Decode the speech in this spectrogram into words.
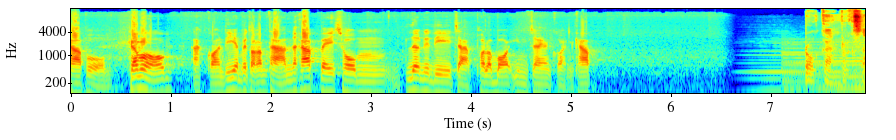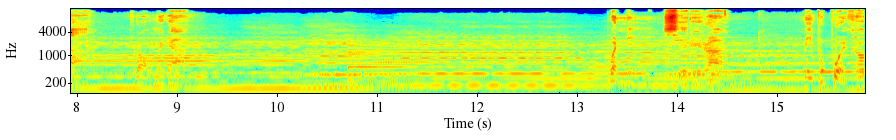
ครับผมครับผมอะก่อนที่จะไปตอบคำถามนะครับ ไปชมเรื่องดีๆ จากพรบอิ่มใจกันก่อนครับเพราะการรักษารอไม่ได้ วันนี้ศิริราชมีผู้ป่วยเข้า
